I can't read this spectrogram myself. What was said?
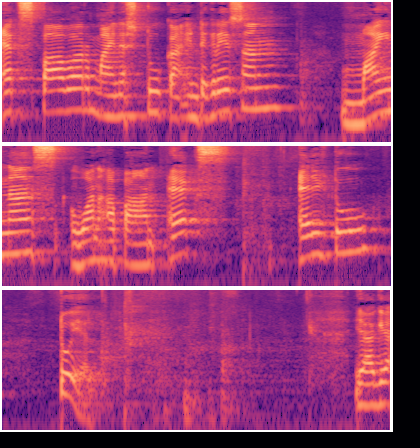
X power minus two का integration minus one upon X L to two L यह आ गया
